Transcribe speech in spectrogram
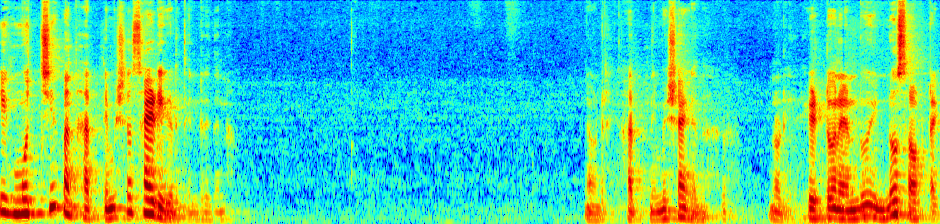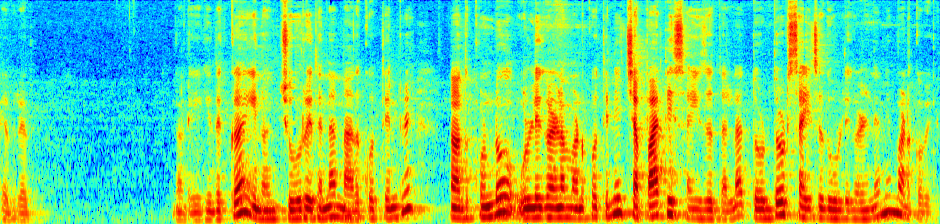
ಈಗ ಮುಚ್ಚಿ ಒಂದು ಹತ್ತು ನಿಮಿಷ ಸೈಡಿಗೆ ಇಡ್ತೀನಿ ರೀ ಇದನ್ನು. ನೋಡಿರಿ, ಹತ್ತು ನಿಮಿಷ ಆಗಿದೆ. ನೋಡಿ ಹಿಟ್ಟು ನೆಂದು ಇನ್ನೂ ಸಾಫ್ಟ್ ಆಗ್ಯದ್ರಿ ಅದು. ನೋಡಿ ಈಗ ಇದಕ್ಕೆ ಇನ್ನೊಂದು ಚೂರು ಇದನ್ನು ನಾದ್ಕೋತೀನಿ ರೀ ನಾದ್ಕೊಂಡು ಉಳ್ಳಿಗಳನ್ನ ಮಾಡ್ಕೋತೀನಿ. ಚಪಾತಿ ಸೈಜದಲ್ಲ, ದೊಡ್ಡ ದೊಡ್ಡ ಸೈಜದ ಉಳ್ಳಿಗಳನ್ನೇ ಮಾಡ್ಕೋಬೇಕು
